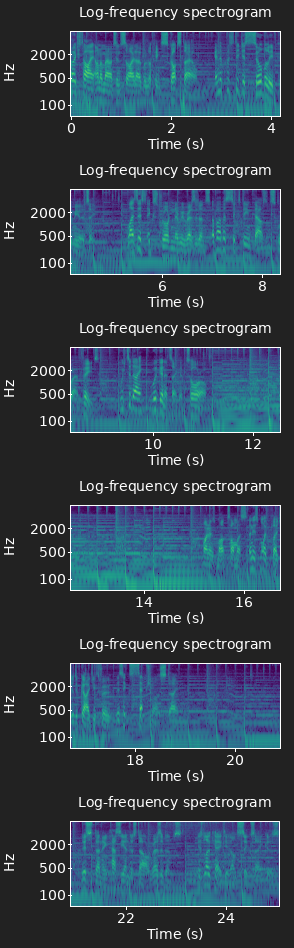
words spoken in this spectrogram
Perched high on a mountainside overlooking Scottsdale, in the prestigious Silverleaf community, lies this extraordinary residence of over 16,000 square feet, which today we're going to take a tour of. My name is Mark Thomas and it's my pleasure to guide you through this exceptional estate. This stunning Hacienda-style residence is located on six acres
